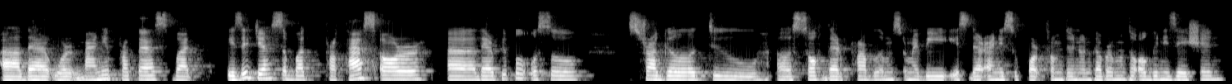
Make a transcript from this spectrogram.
uh, there were many protests, but is it just about protests or uh, there are people also struggle to uh, solve their problems or maybe is there any support from the non-governmental organization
